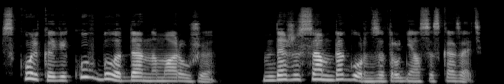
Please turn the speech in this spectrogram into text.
Сколько веков было данному оружию, даже сам Дагорн затруднялся сказать.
